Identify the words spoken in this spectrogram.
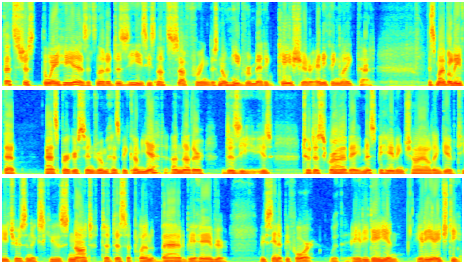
that's just the way he is. It's not a disease. He's not suffering. There's no need for medication or anything like that. It's my belief that Asperger's syndrome has become yet another disease to describe a misbehaving child and give teachers an excuse not to discipline bad behavior. We've seen it before with ADD and ADHD.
